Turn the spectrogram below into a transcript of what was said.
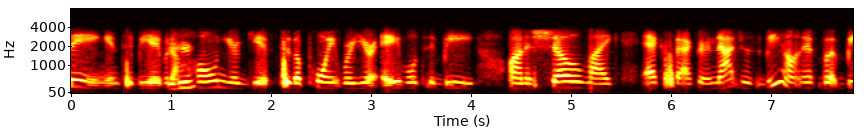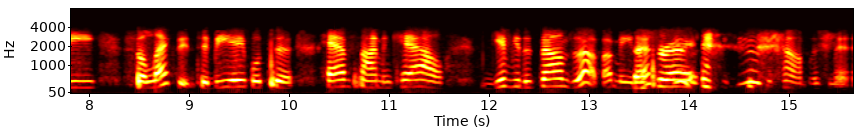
sing and to be able to mm-hmm. hone your gift to the point where you're able to be on a show like X Factor, and not just be on it, but be selected to be able to have Simon Cowell give you the thumbs up. I mean, that's, that's right. huge, huge accomplishment.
